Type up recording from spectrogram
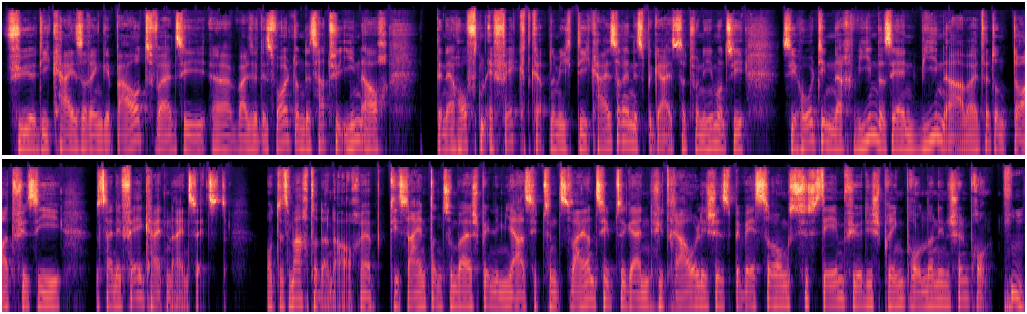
für die Kaiserin gebaut, weil sie, äh, weil sie das wollte. Und es hat für ihn auch den erhofften Effekt gehabt, nämlich die Kaiserin ist begeistert von ihm und sie, sie holt ihn nach Wien, dass er in Wien arbeitet und dort für sie seine Fähigkeiten einsetzt. Und das macht er dann auch. Er designt dann zum Beispiel im Jahr 1772 ein hydraulisches Bewässerungssystem für die Springbrunnen in Schönbrunn. Hm.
